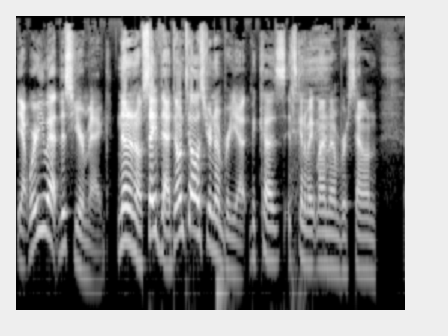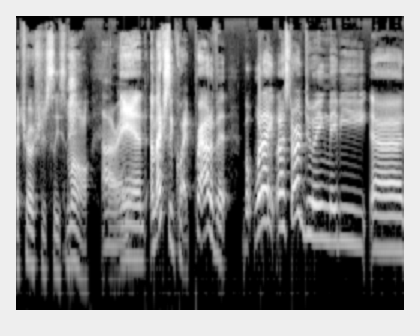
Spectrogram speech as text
Yeah, where are you at this year, Meg? No, no, no, save that. Don't tell us your number yet because it's going to make my number sound atrociously small. All right. And I'm actually quite proud of it. But what I, what I started doing maybe, uh,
